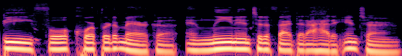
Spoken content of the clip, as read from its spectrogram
be full corporate America and lean into the fact that I had an intern,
